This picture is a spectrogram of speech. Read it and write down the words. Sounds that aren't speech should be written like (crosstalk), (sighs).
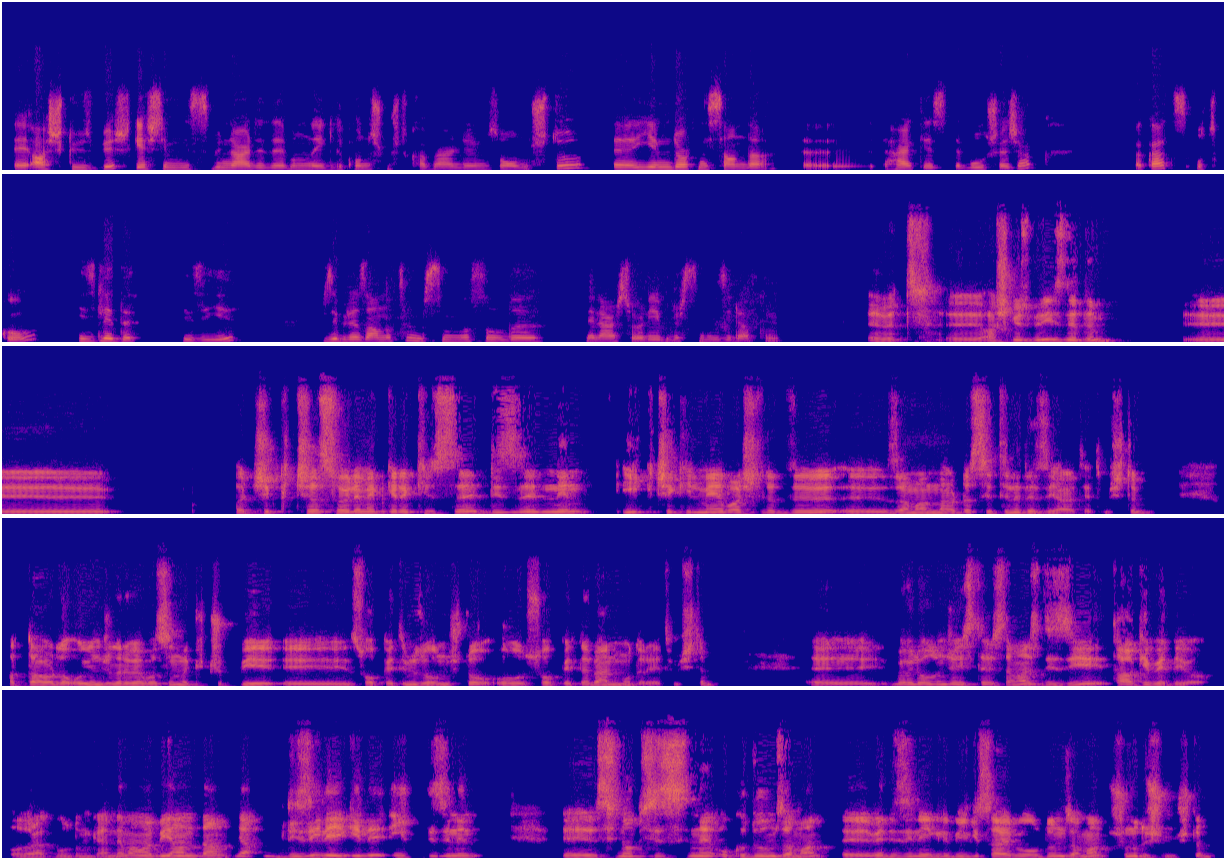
E, Aşk 101. Geçtiğimiz günlerde de bununla ilgili konuşmuştuk, haberlerimiz olmuştu. E, 24 Nisan'da e, herkesle buluşacak. Fakat Utku izledi diziyi. Bize biraz anlatır mısın? Nasıldı? Neler söyleyebilirsin diziyle hakkında? Evet, e, Aşk 101'i izledim. E, açıkça söylemek gerekirse dizinin ilk çekilmeye başladığı e, zamanlarda setini de ziyaret etmiştim. Hatta orada oyuncuları ve basınla küçük bir e, sohbetimiz olmuştu. O sohbette ben modere etmiştim. E, böyle olunca ister istemez diziyi takip ediyor olarak buldum kendimi. Ama bir yandan ya, diziyle ilgili ilk dizinin e, sinopsisini okuduğum zaman e, ve diziyle ilgili bilgi sahibi olduğum zaman şunu düşünmüştüm.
